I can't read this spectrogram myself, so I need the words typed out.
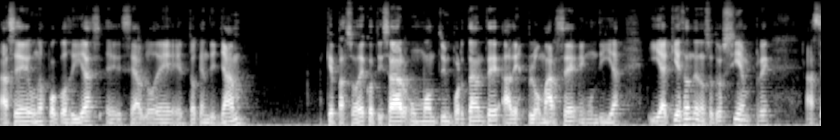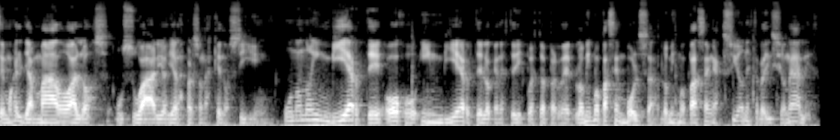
Hace unos pocos días eh, se habló del token de Jam, que pasó de cotizar un monto importante a desplomarse en un día. Y aquí es donde nosotros siempre hacemos el llamado a los usuarios y a las personas que nos siguen. Uno no invierte, ojo, invierte lo que no esté dispuesto a perder. Lo mismo pasa en bolsa, lo mismo pasa en acciones tradicionales.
